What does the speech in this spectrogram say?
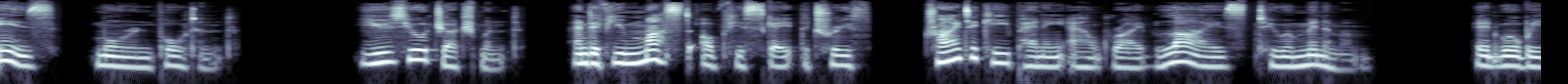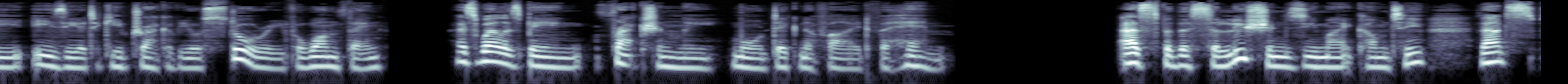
is more important. Use your judgment, and if you must obfuscate the truth, try to keep any outright lies to a minimum. It will be easier to keep track of your story, for one thing, as well as being fractionally more dignified for him. As for the solutions you might come to, that's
